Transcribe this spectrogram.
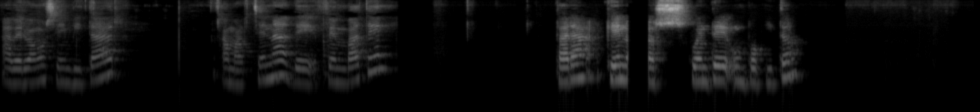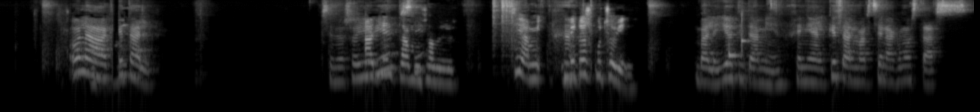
A ver, vamos a invitar a Marchena de Fembattle para que nos cuente un poquito. Hola, ¿qué tal? ¿Se nos oye bien? Estamos ¿sí? a ver. Sí, a mí, yo te escucho bien. Vale, yo a ti también. Genial. ¿Qué tal, Marcena? ¿Cómo estás?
